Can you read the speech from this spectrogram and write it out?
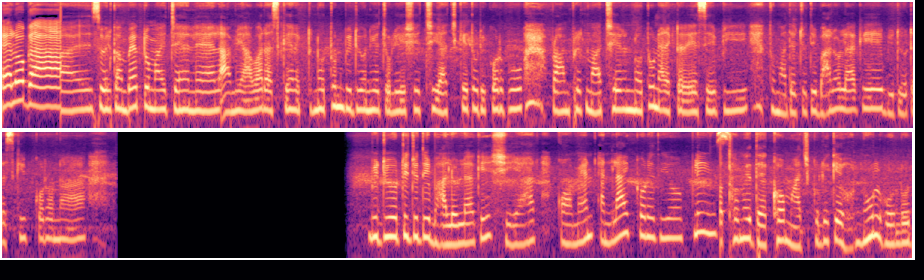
Hello guys welcome back to my channel আমি আবার আজকে একটা নতুন ভিডিও নিয়ে চলে এসেছি। আজকে তৈরি করব পামফ্রেট মাছের নতুন আরেকটা রেসিপি তোমাদের যদি ভালো লাগে ভিডিওটা স্কিপ করো না। ভিডিওটি যদি ভালো লাগে শেয়ার কমেন্ট অ্যান্ড লাইক করে দিও প্লিজ প্রথমে দেখো মাছগুলিকে নুল হলুদ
